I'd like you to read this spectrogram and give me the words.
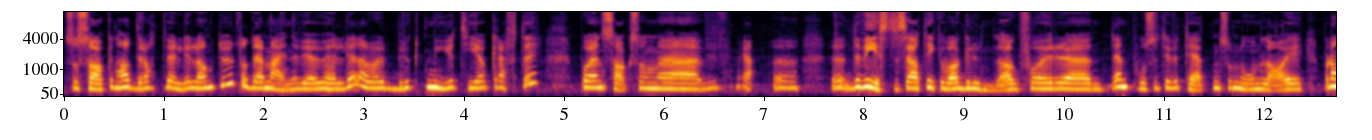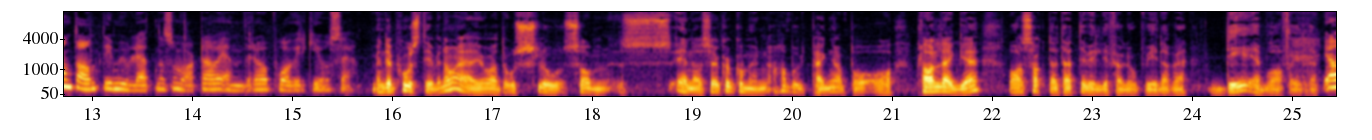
Så saken har dratt veldig langt ut, og det mener vi er uheldig. Det har vært brukt mye tid og krefter på en sak som uh, ja, uh, Det viste seg at det ikke var grunnlag for den positiviteten som noen la i bl.a. de mulighetene som var til å endre og påvirke IOC. Men det positive nå er jo at Oslo som en av søkerkommunene har brukt penger på å planlegge, og har sagt at dette vil de følge opp videre. Det er bra for idretten. Ja,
